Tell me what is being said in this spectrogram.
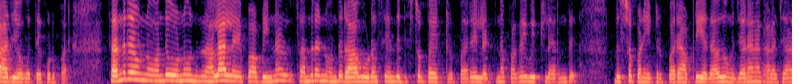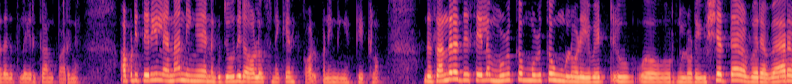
ராஜயோகத்தை கொடுப்பார். சந்திரன் வந்து ஒன்றும் நல்லா இல்லைப்பா அப்படின்னா சந்திரன் வந்து ராகுவோட சேர்ந்து டிஸ்டர்ப் ஆகிட்டு இருப்பார் இல்லாட்டினா பகை வீட்டில் இருந்து டிஸ்டர்ப் பண்ணிகிட்டு இருப்பார் அப்படி ஏதாவது உங்கள் ஜனன கால ஜாதகத்தில் இருக்கான்னு பாருங்கள் அப்படி தெரியலன்னா நீங்கள் எனக்கு ஜோதிட ஆலோசனைக்கு எனக்கு கால் பண்ணி நீங்கள் கேட்கலாம். இந்த சந்திர திசையில் முழுக்க முழுக்க உங்களுடைய வெற்றி உங்களுடைய விஷயத்த வேறு வேறு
